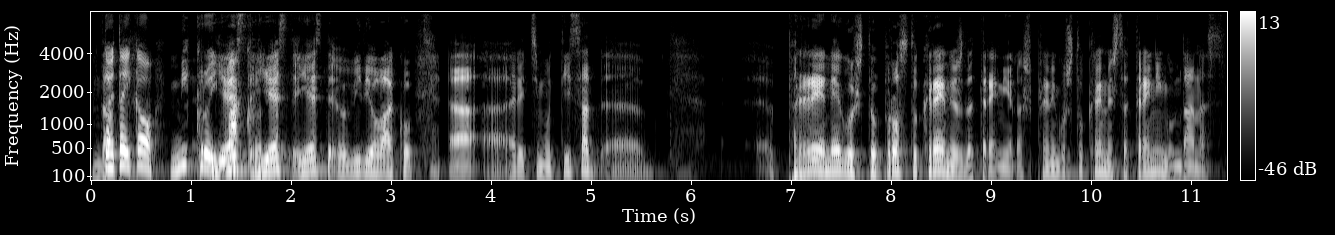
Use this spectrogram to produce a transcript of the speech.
Da. To je taj kao mikro i jeste, makro. Jeste, jeste, vidi ovako, a, a, recimo ti sad, a, pre nego što prosto kreneš da treniraš, pre nego što kreneš sa treningom danas,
